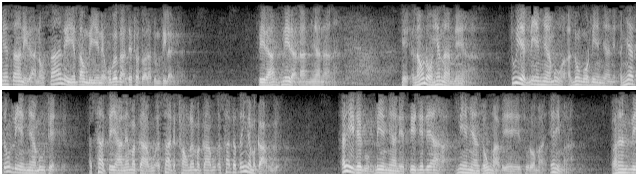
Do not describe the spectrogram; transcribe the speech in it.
မင်းစားနေတာနော်စားနေရင်တောက်နေရင်နဲ့ဟိုဘက်ကအသက်ထွက်သွားတာ तू မသိလိုက်ဘူးသိတာနှေးတာလားမြန်တာလားကဲအလောင်းတော်ဟင်းသာမင်းဟာသူ့ရဲ့လျင်မြန်မှုဟာအလွန်ကိုလျင်မြန်တယ်အမျက်ဆုံးလျင်မြန်မှုတဲ့အဆတရာလည်းမကဘူးအဆတထောင်လည်းမကဘူးအဆတသိန်းလည်းမကဘူးလေအဲ့ဒီတဲ့ကိုလျင်မြန်တဲ့တေခြင်းတရားဟာလျင်မြန်ဆုံးပါပဲဆိုတော့မှအဲ့ဒီမှာ ဗာရဏသီ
